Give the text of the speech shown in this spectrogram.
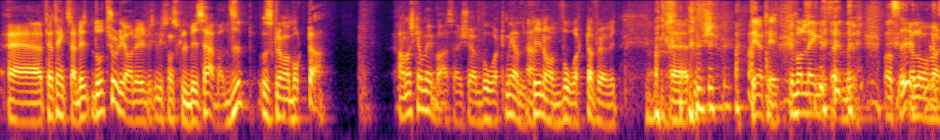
Eh, för jag tänkte så här, då trodde jag det liksom skulle bli så här, bara, zip, och så skulle den vara borta. Annars kan man ju bara så här, köra vårtmedel. Ja. Pino har vårta för övrigt. Eh. Det hör till. Det var länge sedan nu. Vad säger Jag lovar.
